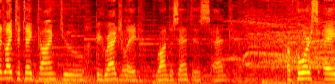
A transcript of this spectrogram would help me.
I'd like to take time to congratulate Ron DeSantis and, of course, a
